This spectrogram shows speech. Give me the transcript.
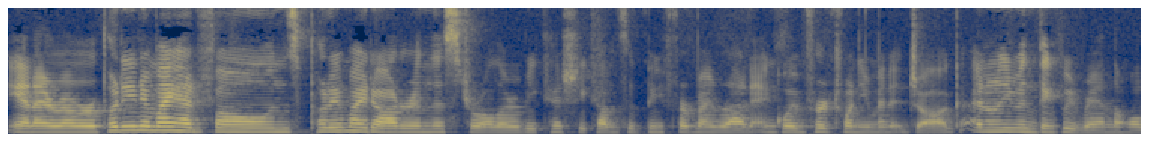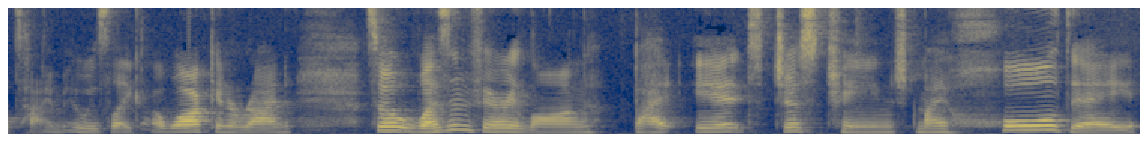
and I remember putting in my headphones, putting my daughter in the stroller because she comes with me for my run, and going for a 20 minute jog. I don't even think we ran the whole time. It was like a walk and a run. So it wasn't very long, but it just changed my whole day.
